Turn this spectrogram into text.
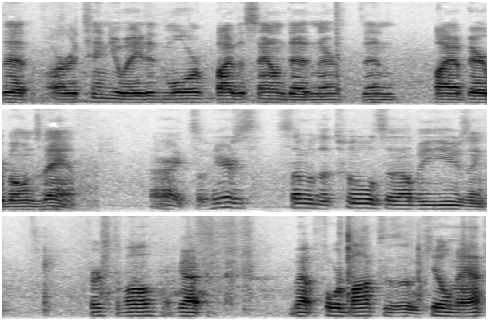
that are attenuated more by the sound deadener than by a bare bones van. Alright, so here's some of the tools that I'll be using. First of all, I've got about four boxes of the Kilmat.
